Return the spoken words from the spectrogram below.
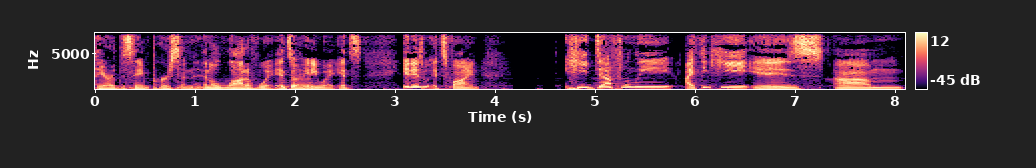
they are the same person in a lot of ways. And Mm-hmm. so anyway, it's it is it's fine. He definitely I think he is um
